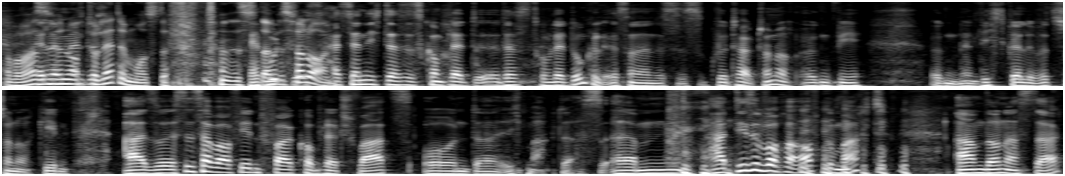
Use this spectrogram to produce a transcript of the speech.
Aber was ist, wenn du auf Toilette musst? Dann ist, Ja, dann gut, ist verloren. Das heißt ja nicht, dass es komplett, äh, dass es komplett dunkel ist, sondern es ist, wird halt schon noch irgendwie, irgendeine Lichtquelle wird es schon noch geben. Also es ist aber auf jeden Fall komplett schwarz und äh, ich mag das. Ähm, hat diese Woche aufgemacht am Donnerstag.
